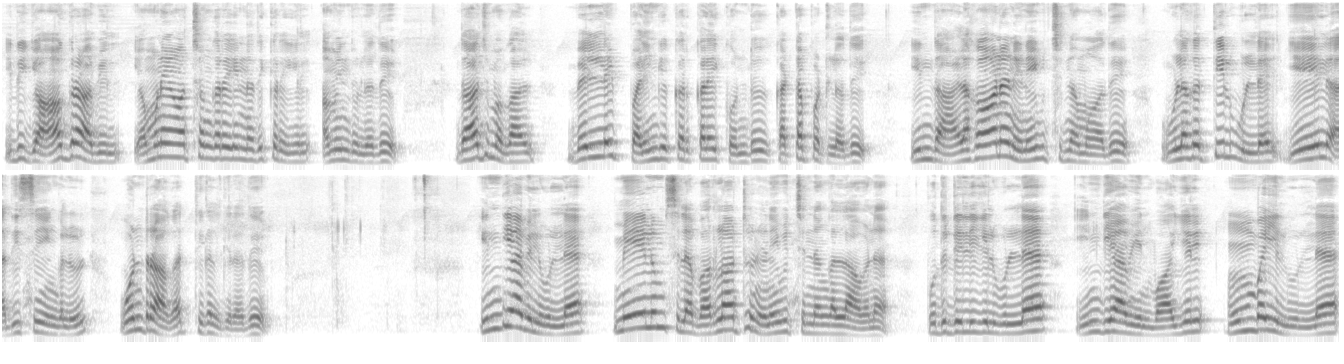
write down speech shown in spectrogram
இது ஆக்ராவில் யமுனை ஆற்றங்கரை நதிக்கரையில் அமைந்துள்ளது. தாஜ்மஹால் வெள்ளை பளிங்கு கற்களை கொண்டு கட்டப்பட்டுள்ளது. இந்த அழகான நினைவு சின்னமானது உலகத்தில் உள்ள ஏழு அதிசயங்களுள் ஒன்றாக திகழ்கிறது. இந்தியாவில் உள்ள மேலும் சில வரலாற்று நினைவு சின்னங்கள் ஆவன. புதுடில்லியில் உள்ள இந்தியாவின் வாயில் மும்பையில் உள்ள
